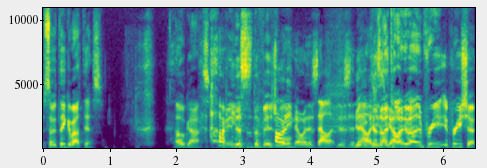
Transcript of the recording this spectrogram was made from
so think about this. Oh gosh, I mean this is the visual. I already know where this, al- this analogy because I talked about it in pre pre show.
